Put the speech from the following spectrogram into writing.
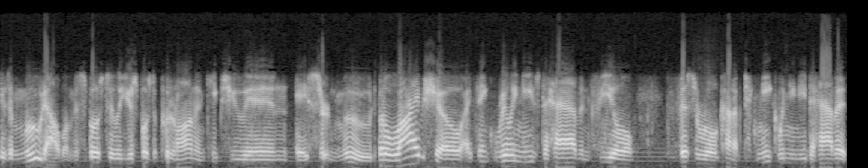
is a mood album. It's supposed to you're supposed to put it on and keeps you in a certain mood. But a live show, I think, really needs to have and feel visceral kind of technique when you need to have it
